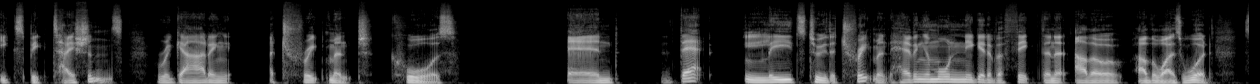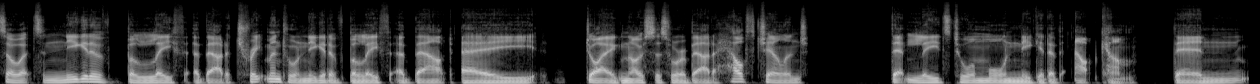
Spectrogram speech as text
expectations regarding a treatment cause. And that leads to the treatment having a more negative effect than it other, otherwise would. So it's a negative belief about a treatment or negative belief about a diagnosis or about a health challenge that leads to a more negative outcome than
